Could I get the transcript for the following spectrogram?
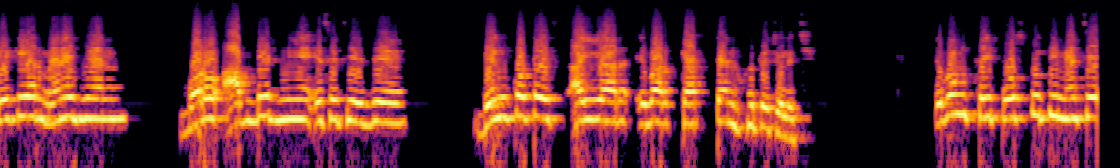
কেকেআর ম্যানেজমেন্ট বড় আপডেট নিয়ে এসেছে যে ভেঙ্কটেশ আইয়ার এবার ক্যাপ্টেন হতে চলেছে। এবং সেই প্রস্তুতি ম্যাচে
